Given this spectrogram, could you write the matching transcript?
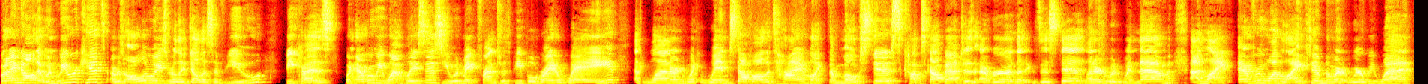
But I know that when we were kids, I was always really jealous of mm. you because whenever we went places, you would make friends with people right away. And Leonard would win stuff all the time, like the mostest Cub Scout badges ever that existed. Leonard would win them. And like everyone liked him no matter where we went.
